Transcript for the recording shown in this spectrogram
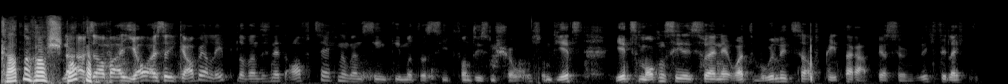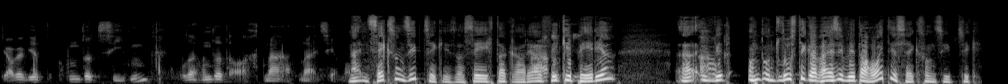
Gerade noch auf Stock. Nein, also, aber ja, also ich glaube, er lebt noch, wenn das nicht Aufzeichnungen sind, die man da sieht von diesen Shows. Und jetzt, jetzt machen sie so eine Art Wurlitzer auf Peter Rapp persönlich. Vielleicht, ich glaube, er wird 107 oder 108. Nein, nein, sehr Nein, 76 ist er, sehe ich da gerade ah, auf Wikipedia. Äh, ah, okay. wird, und, und lustigerweise wird er heute 76.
